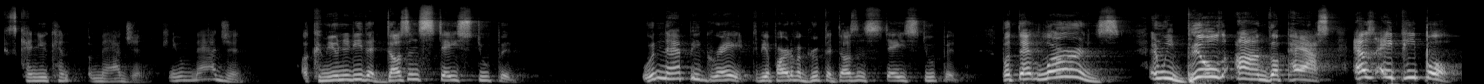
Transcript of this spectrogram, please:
Because can you can imagine? Can you imagine a community that doesn't stay stupid? Wouldn't that be great to be a part of a group that doesn't stay stupid, but that learns and we build on the past as a people?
